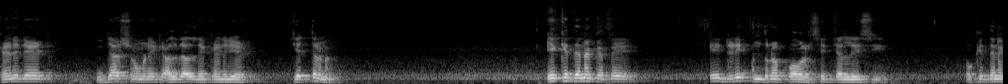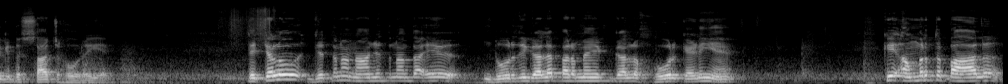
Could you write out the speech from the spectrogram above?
ਕੈਂਡੀਡੇਟ ਜਾਂ ਸ਼੍ਰੋਮਣੀ ਅਕਾਲੀ ਦਲ ਦੇ ਕੈਂਡੀਡੇਟ ਜਿੱਤਣ। ਇਹ ਕਿਤੇ ਨਾ ਕਿਤੇ ਇਹ ਜਿਹੜੀ ਅੰਦਰੋਂ ਪਾਲਿਸੀ ਚੱਲੀ ਸੀ, ਉਹ ਕਿਤੇ ਨਾ ਕਿਤੇ ਸੱਚ ਹੋ ਰਹੀ ਹੈ। ਤੇ ਚਲੋ, ਜਿੱਤਣਾ ਨਾ ਜਿੱਤਣਾ ਤਾਂ ਇਹ ਦੂਰ ਦੀ ਗੱਲ ਹੈ, ਪਰ ਮੈਂ ਇੱਕ ਗੱਲ ਹੋਰ ਕਹਿਣੀ ਹੈ ਕਿ ਅੰਮ੍ਰਿਤਪਾਲ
